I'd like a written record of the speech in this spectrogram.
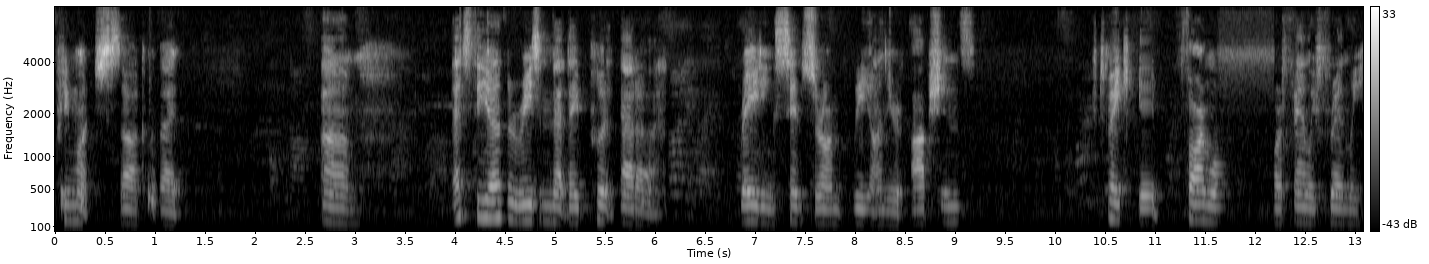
pretty much suck. But um, that's the other reason that they put that uh rating censor on Wii on your options to make it far more more family friendly,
